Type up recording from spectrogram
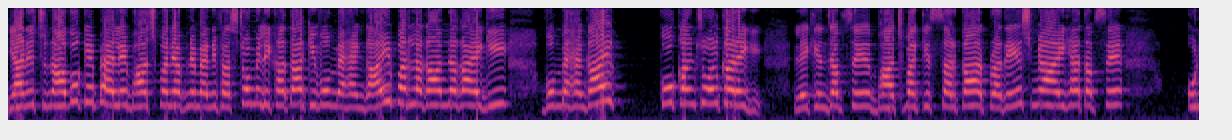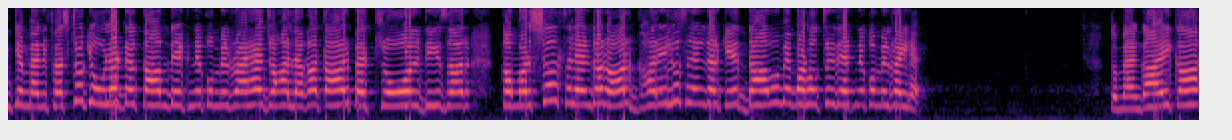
यानी चुनावों के पहले, भाजपा ने अपने मैनिफेस्टो में लिखा था कि वो महँगाई पर लगाम लगाएगी, वो महँगाई को कंट्रोल करेगी। लेकिन जब से भाजपा की सरकार प्रदेश में आई है, तब से उनके मैनिफेस्टो के उलट काम देखने को मिल रहा है, जहाँ लगातार पेट्रोल, डीजल कमर्शियल सिलेंडर और घरेलू सिलेंडर के दामों में बढ़ोतरी देखने को मिल रही है। तो महँगाई का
